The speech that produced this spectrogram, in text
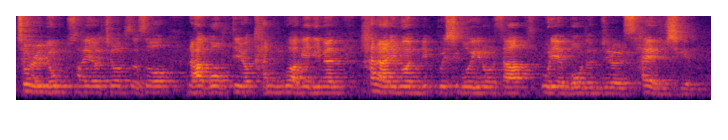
저를 용서하여 주옵소서 라고 엎드려 간구하게 되면 하나님은 미쁘시고 이로사 우리의 모든 죄를 사해 주시겠습니다.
